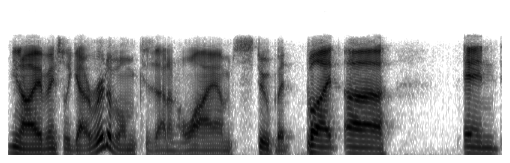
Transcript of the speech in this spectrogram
you know, I eventually got rid of them because I don't know why I'm stupid, but uh, and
